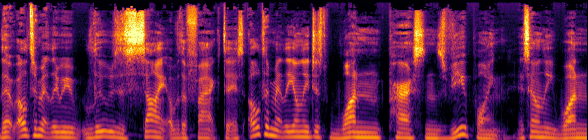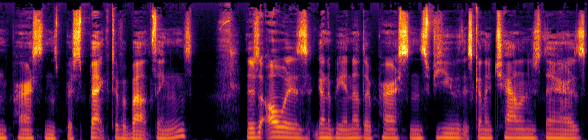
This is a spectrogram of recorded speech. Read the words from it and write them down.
that ultimately we lose sight of the fact that it's ultimately only just one person's viewpoint. It's only one person's perspective about things. There's always going to be another person's view that's going to challenge theirs.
